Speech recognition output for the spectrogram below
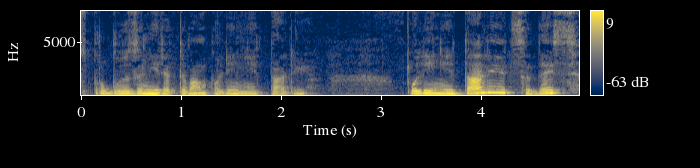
Спробую заміряти вам по лінії талії. По лінії талії це десь.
